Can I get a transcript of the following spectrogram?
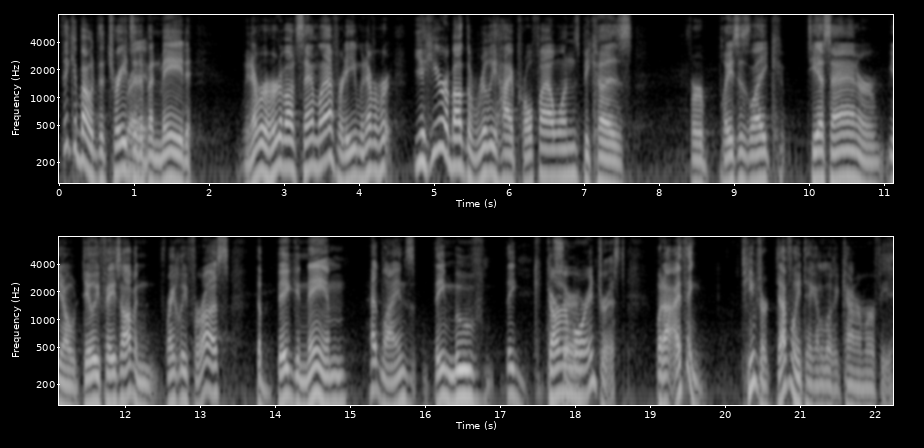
think about the trades that have been made. We never heard about Sam Lafferty. We never heard. You hear about the really high profile ones because for places like TSN or you know Daily Face Off, and frankly for us, the big name headlines they move, they garner Sure. more interest. But I, I think teams are definitely taking a look at Connor Murphy.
